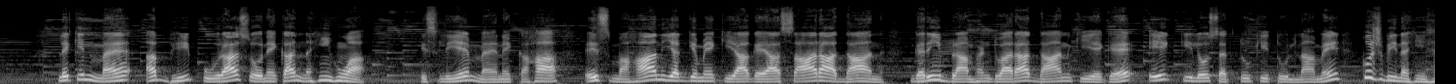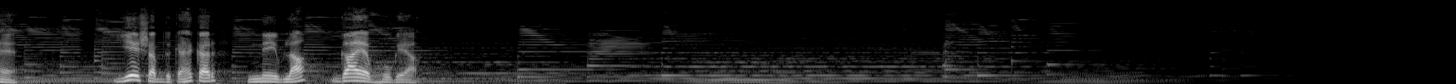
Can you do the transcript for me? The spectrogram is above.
लेकिन मैं अब भी पूरा सोने का नहीं हुआ। इसलिए मैंने कहा, इस महान यज्ञ में किया गया सारा दान, गरीब ब्राह्मण द्वारा दान किए गए एक किलो सत्तू की तुलना में कुछ भी नहीं है। ये शब्द कहकर नेवला गायब हो गया।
